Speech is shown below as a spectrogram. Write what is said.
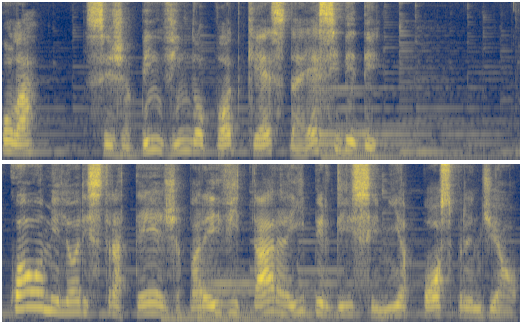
Olá, seja bem-vindo ao podcast da SBD. Qual a melhor estratégia para evitar a hiperglicemia pós-prandial?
